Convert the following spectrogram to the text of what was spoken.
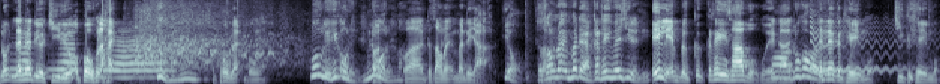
နော်လက်နဲ့တွေကြည်တွေအပုံလိုက်ဟုတ်အပုံလိုက်အပုံလိုက် မဟုတ်လေဟိကောင်လေမင်းတို့ကလေငါဟိုတစောင်းနဲ့အမှတ်တရဟိအောင်တစောင်းတိုင်းအမှတ်တရကထိန်ပဲရှိတယ်လေ အေးလေကထိန်စားဖို့ကွယ်ဒါအော်ဒုက္ခပါပဲလက်နဲ့ကထိန်မို့ကြီးကထိန်မို့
